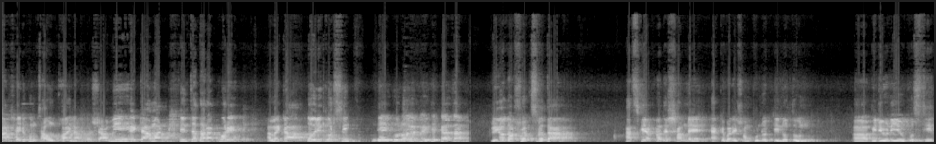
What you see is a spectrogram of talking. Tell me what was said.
আর সেরকম সাউন্ড হয় না। আমি এটা আমার চিন্তাধারা করে আমি এটা তৈরি করছি। যে এইগুলো এই যে কাতার। প্রিয় দর্শক শ্রোতা, আজকে আপনাদের সামনে একেবারে সম্পূর্ণ একটি নতুন ভিডিও নিয়ে উপস্থিত।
